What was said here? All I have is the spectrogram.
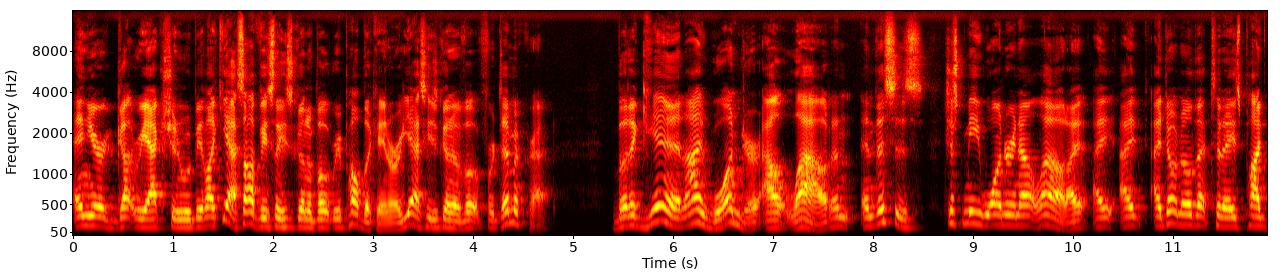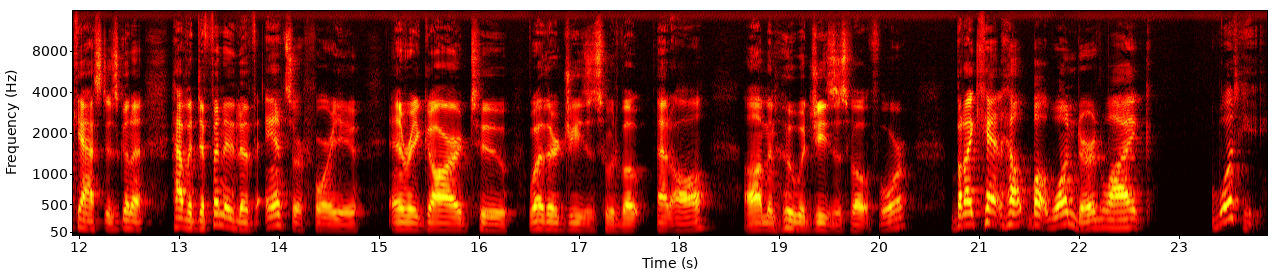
and your gut reaction would be like, yes, obviously he's going to vote Republican, or yes, he's going to vote for Democrat. But again, I wonder out loud, and, and this is just me wondering out loud. I, I, I don't know that today's podcast is going to have a definitive answer for you in regard to whether Jesus would vote at all um, and who would Jesus vote for. But I can't help but wonder, like, would he?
